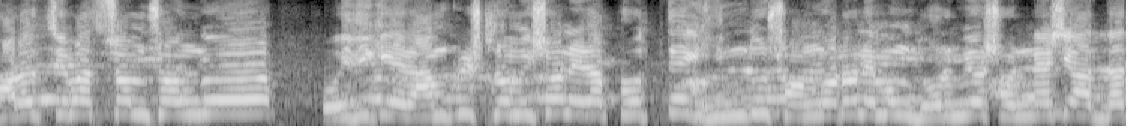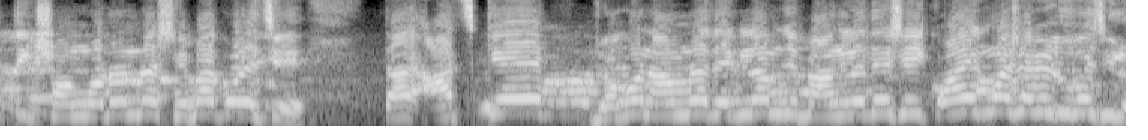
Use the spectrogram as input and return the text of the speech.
ভারত সেবাশ্রম সংঘ, ওইদিকে রামকৃষ্ণ মিশন, এরা প্রত্যেক হিন্দু সংগঠন এবং ধর্মীয় সন্ন্যাসী আধ্যাত্মিক সংগঠনরা সেবা করেছে। তাই আজকে যখন আমরা দেখলাম যে বাংলাদেশ এই কয়েক মাস আগে ডুবেছিল,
